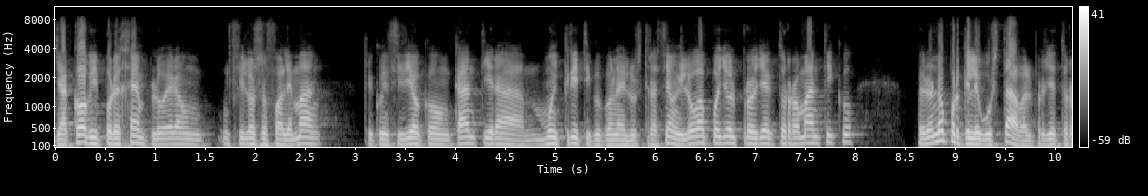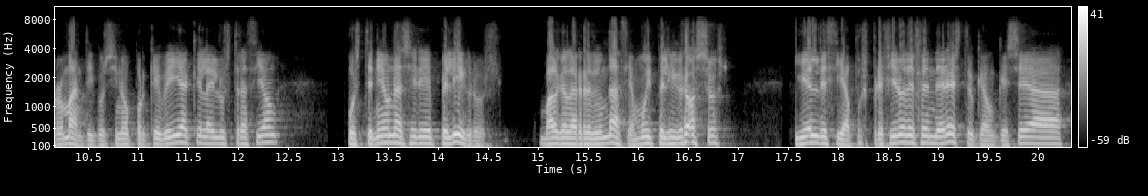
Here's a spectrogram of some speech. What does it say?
Jacobi, por ejemplo, era un, filósofo alemán que coincidió con Kant y era muy crítico con la ilustración y luego apoyó el proyecto romántico, pero no porque le gustaba el proyecto romántico, sino porque veía que la ilustración pues tenía una serie de peligros, valga la redundancia, muy peligrosos, y él decía, pues prefiero defender esto que aunque sea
